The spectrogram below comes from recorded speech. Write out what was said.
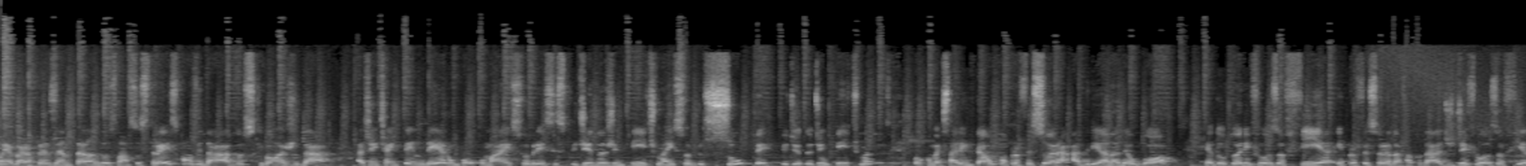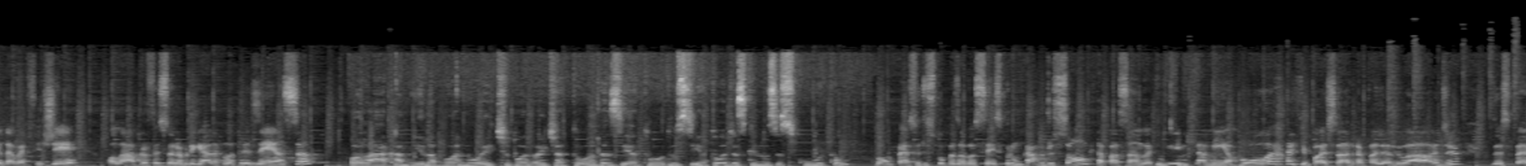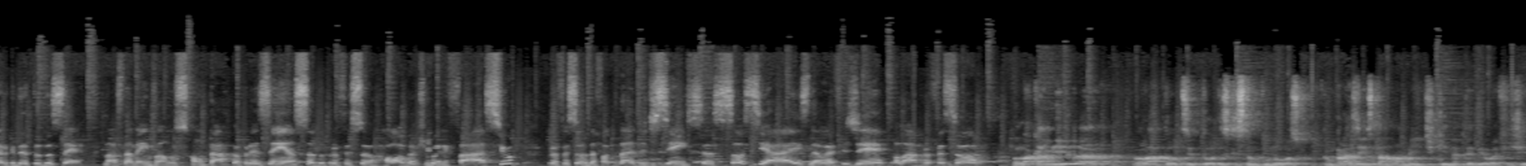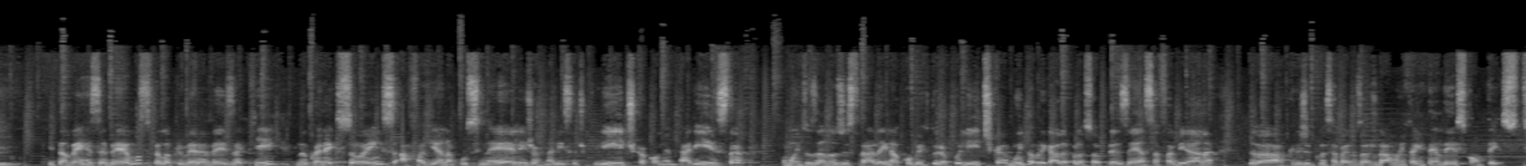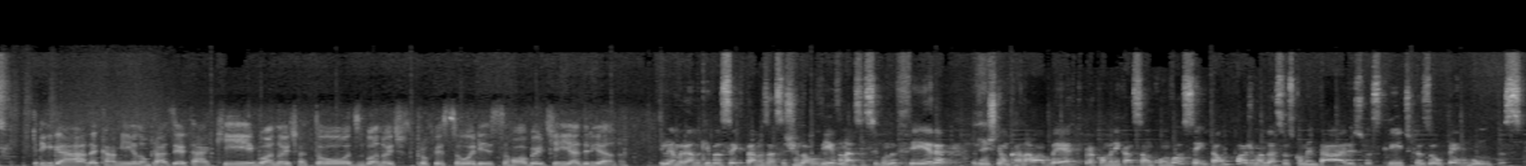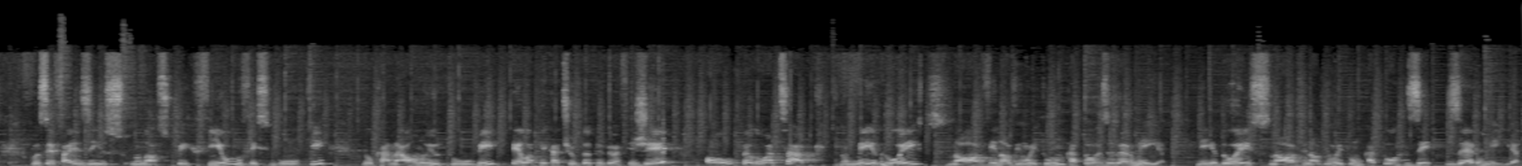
E agora apresentando os nossos três convidados que vão ajudar a gente a entender um pouco mais sobre esses pedidos de impeachment e sobre o super pedido de impeachment. Vou começar então com a professora Adriana Delbó, que é doutora em filosofia e professora da Faculdade de Filosofia da UFG. Olá, professora, obrigada pela presença. Olá, Camila, boa noite. Boa noite a todas e a todos e a todas que nos escutam. Bom, peço desculpas a vocês por um carro de som que está passando aqui na minha rua, que pode estar atrapalhando o áudio. Eu espero que dê tudo certo. Nós também vamos contar com a presença do professor Robert Bonifácio, professor da Faculdade de Ciências Sociais da UFG. Olá, professor. Olá, Camila. Olá a todos e todas que estão conosco. É um prazer estar novamente aqui na TV UFG. E também recebemos pela primeira vez aqui no Conexões a Fabiana Pucinelli, jornalista de política, comentarista, com muitos anos de estrada aí na cobertura política. Muito obrigada pela sua presença, Fabiana. Eu acredito que você vai nos ajudar muito a entender esse contexto. Obrigada, Camila. Um prazer estar aqui. Boa noite a todos. Boa noite, professores Robert e Adriana. E lembrando que você que está nos assistindo ao vivo nessa segunda-feira, a gente tem um canal aberto para comunicação com você. Então pode mandar seus comentários, suas críticas ou perguntas. Você faz isso no nosso perfil no Facebook, no canal no YouTube, pelo aplicativo da TV UFG ou pelo WhatsApp no 62 99181 1406. 62 99181 1406.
